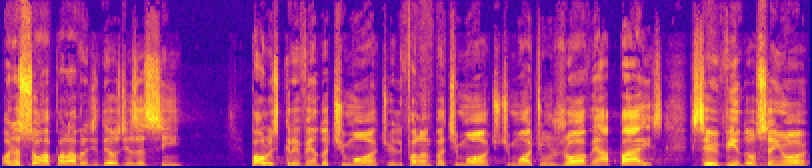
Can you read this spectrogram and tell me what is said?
Olha só, a palavra de Deus diz assim: Paulo escrevendo a Timóteo, ele falando para Timóteo, Timóteo, um jovem rapaz servindo ao Senhor,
